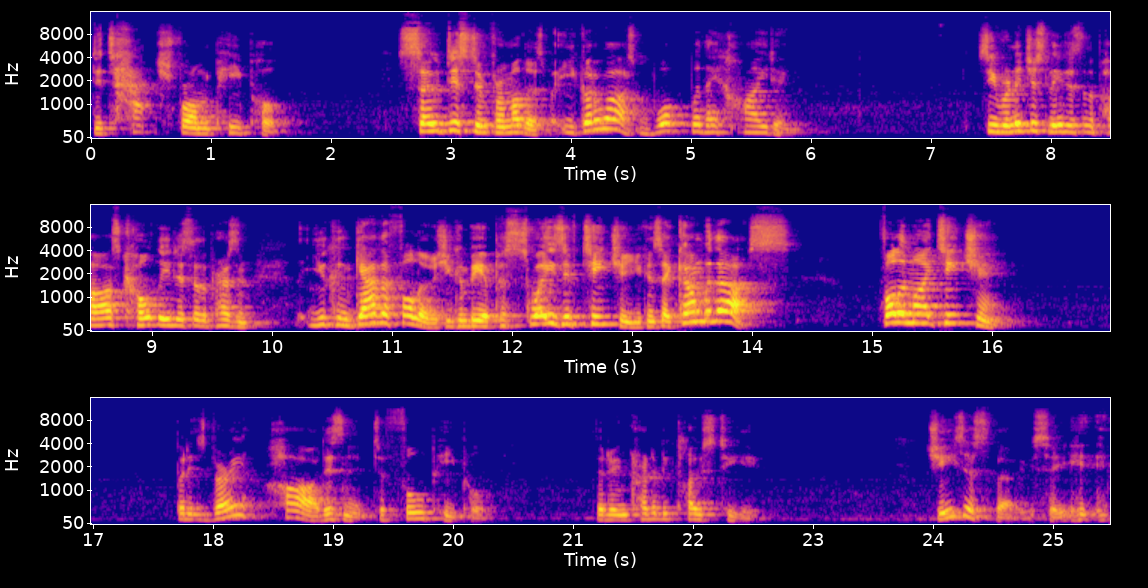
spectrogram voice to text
detached from people, so distant from others. But you've got to ask, what were they hiding? See, religious leaders of the past, cult leaders of the present, you can gather followers, you can be a persuasive teacher, you can say, Come with us, follow my teaching. But it's very hard, isn't it, to fool people that are incredibly close to you. Jesus, though, you see,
